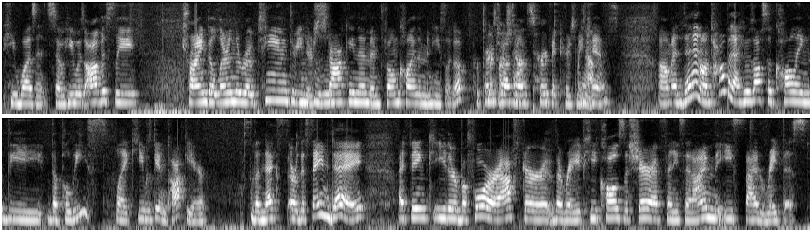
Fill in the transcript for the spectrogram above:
he wasn't. So he was obviously trying to learn the routine through either stalking them and phone calling them, and he's like, "Oh, prepare Mm-hmm. Here's my child town, chance." perfect. Here's my Yeah. chance." Um, and then on top of that, he was also calling the the police. Like he was getting cockier. The next or the same day, I think either before or after the rape, he calls the sheriff and he said, "I'm the East Side rapist,"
